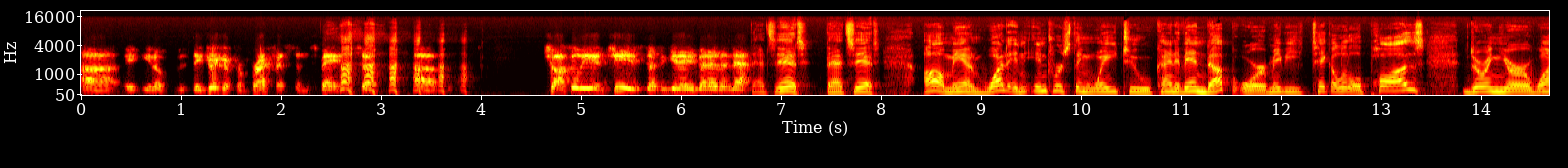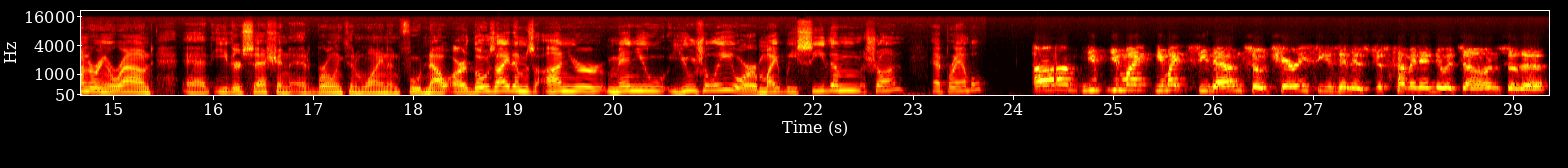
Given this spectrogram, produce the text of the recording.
uh, it, you know they drink it for breakfast in Spain. So uh, Txakoli and cheese doesn't get any better than that. That's it. That's it. Oh man, what an interesting way to kind of end up, or maybe take a little pause during your wandering around at either session at Burlington Wine and Food. Now, are those items on your menu usually, or might we see them, Sean, at Bramble? Um, you you might you might see them. So cherry season is just coming into its own. So the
